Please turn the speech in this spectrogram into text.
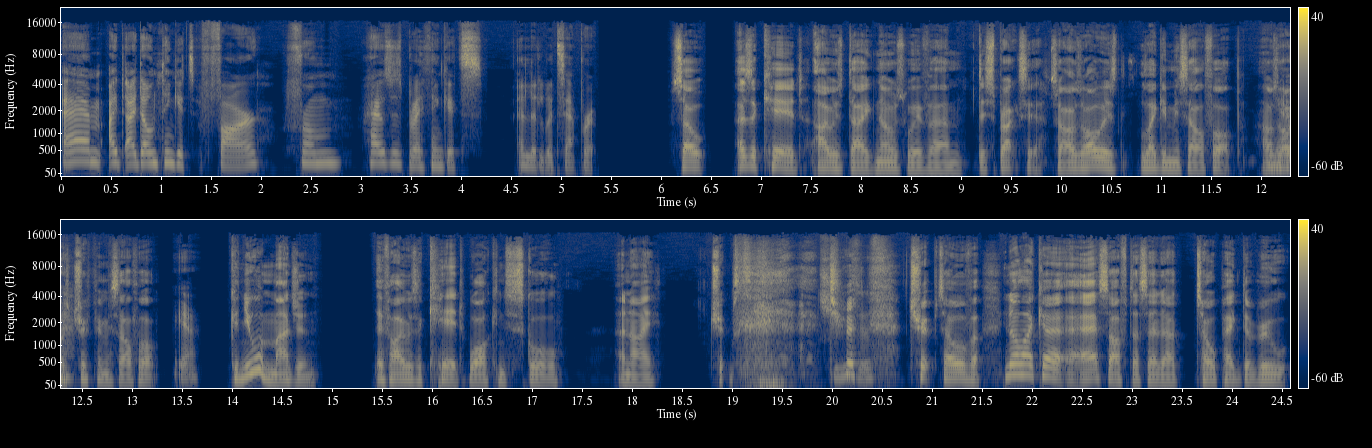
Um, I I don't think it's far from houses, but I think it's a little bit separate. So as a kid, I was diagnosed with um, dyspraxia. So I was always legging myself up. I was Yeah. always tripping myself up. Yeah. Can you imagine if I was a kid walking to school and I tripped tri- tripped over? You know, like a, a airsoft. I said I toe pegged a root,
